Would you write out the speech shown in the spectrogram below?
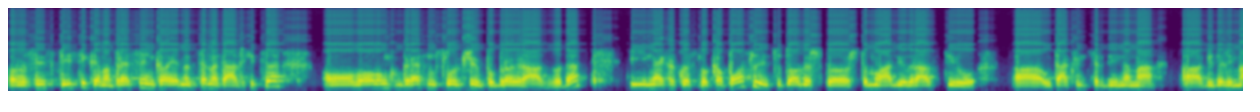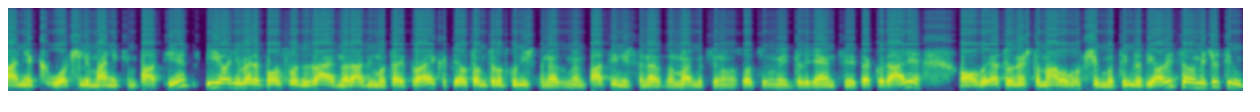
ono svim statistikama predstavljen kao jedna crna tačkica u ovom konkretnom slučaju po broju razvoda i nekako smo kao posledicu toga što, što mladi odrastaju a, u takvim sredinama a, videli manjak, uočili manjak empatije i on je mene pozvao da zajedno radimo taj projekat. Ja u tom trenutku ništa ne znam o empatiji, ništa ne znam o emocionalno socijalnoj inteligenciji i tako dalje. Ovo, ja tu nešto malo učim o tim radionicama, međutim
